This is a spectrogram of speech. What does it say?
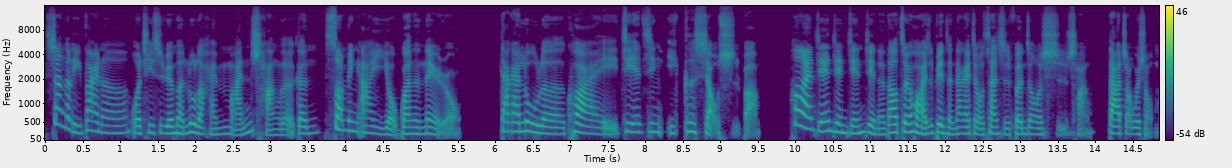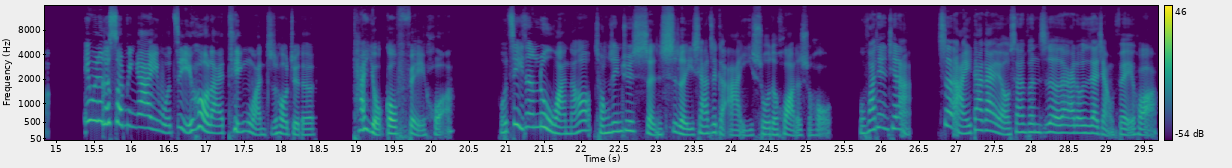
上个礼拜呢，我其实原本录了还蛮长的，跟算命阿姨有关的内容，大概录了快接近一个小时吧。后来剪剪剪剪的，到最后还是变成大概只有三十分钟的时长。大家知道为什么吗？因为那个算命阿姨，我自己后来听完之后，觉得她有够废话。我自己在录完，然后重新去审视了一下这个阿姨说的话的时候，我发现天啊！这阿姨大概有三分之二，大概都是在讲废话，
